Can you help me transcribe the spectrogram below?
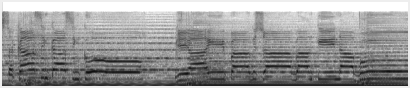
Sa kasing-kasing ko Giyahi pag-usabang kinabuhi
